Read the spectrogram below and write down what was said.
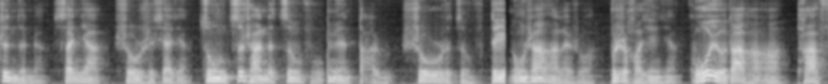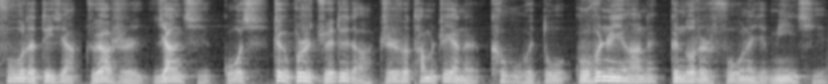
正增长，三家收入是下降，总资产的增幅远远大于收入的增幅。对农商行来说不是好现象。国有大行啊，它服务的对象主要是央企、国企，这个不是绝对的啊，只是说他们这样的客户会多。股份制银行呢，更多的是服务那些民营企业。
